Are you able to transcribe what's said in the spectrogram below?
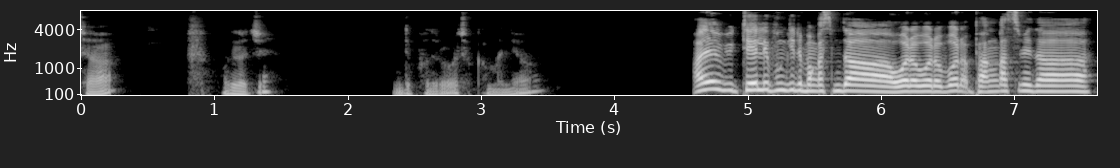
자 어디 갔지? 핸드폰으로 잠깐만요. 아니 데일리 풍기님 반갑습니다. 워라 워라 워라 반갑습니다.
